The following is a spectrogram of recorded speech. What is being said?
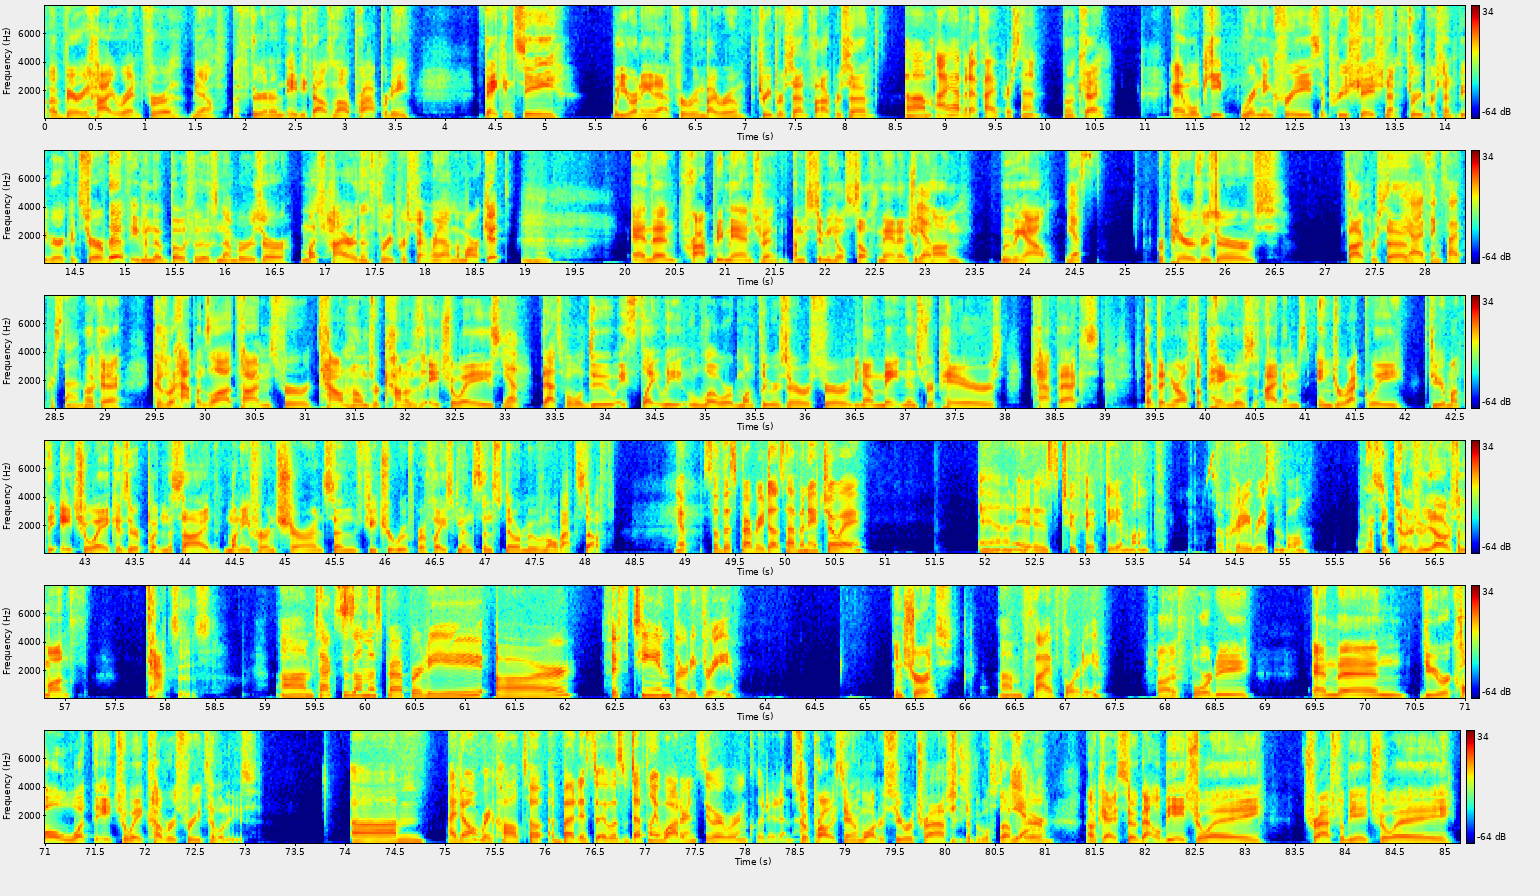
a very high rent for a, you know, a $380,000 property. Vacancy, what are you running it at for room by room? 3%, 5%? Um, I have it at five percent. Okay. And we'll keep rent increase appreciation at 3% to be very conservative, even though both of those numbers are much higher than 3% right now in the market. And then property management. I'm assuming he'll self manage Yep. upon moving out. Yes. Repairs reserves 5% yeah, I think five percent. okay because what happens a lot of times for townhomes or condos with hoas Yep. that's what we'll do a slightly lower monthly reserves for you know maintenance repairs capex but then you're also paying those items indirectly through your monthly hoa because they're putting aside money for insurance and future roof replacements and snow removal and all that stuff Yep. So this property does have an HOA, and it is two fifty a month. So right. pretty reasonable. so $250 a month taxes Um, taxes on this property are fifteen thirty three, insurance um, five forty. 540. And then do you recall what the HOA covers for utilities? Um, I don't recall, to, but it was definitely water and sewer were included in that. So probably standard water, sewer, trash, typical stuff Yeah. there. Okay, so that will be HOA. Trash will be HOA.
